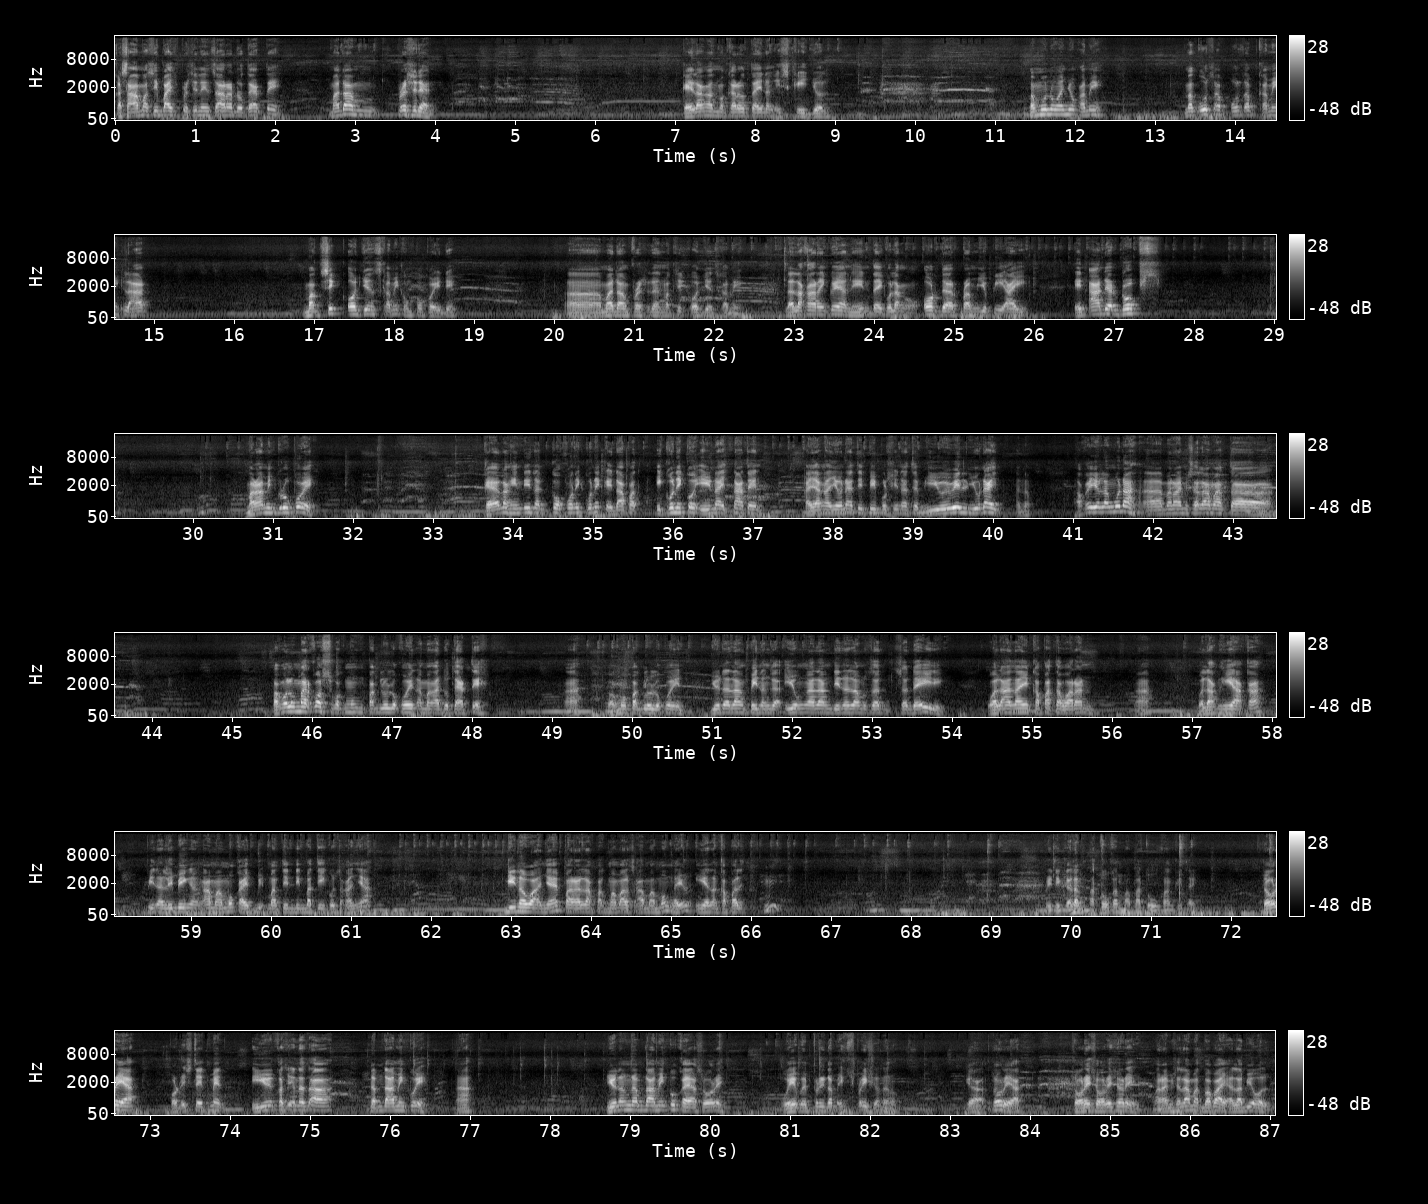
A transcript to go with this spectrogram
Kasama si Vice President Sara Duterte. Madam President, kailangan magkaroon tayo ng schedule. Pamunuan nyo kami. Mag-usap-usap kami lahat. Mag-seek audience kami kung po pwede. Ah, Madam President, mag-seek audience kami. Lalakarin ko yan. Hintay ko lang order from UPI and other groups. Maraming grupo eh. Kaya lang hindi nagkukunik-kunik eh. Dapat ikunik ko, i-unite natin. Kaya nga United People's Initiative, you will unite. Ano? Okay, yun lang muna. Ah, maraming salamat. ah. Pangulong Marcos, wag mong paglulukuhin ang mga Duterte. Ha? Wag mong paglulukuhin. Yun na lang pinangga, yung nga lang dinala mo sa, sa day. Wala na yung kapatawaran. Ha? Walang hiya ka. Pinalibing ang ama mo kahit matinding batiko sa kanya ginawa niya para lang pagmamahal sa ama mo ngayon iyan ang kapalit hmm. pwede ka lang batukan mabatukan kita eh sorry ha for the statement iyon kasi ang nasa damdamin ko eh ha yun ang damdamin ko kaya sorry. We have a freedom expression ano? Kaya sorry ha sorry sorry sorry. Maraming salamat. Bye bye I love you all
